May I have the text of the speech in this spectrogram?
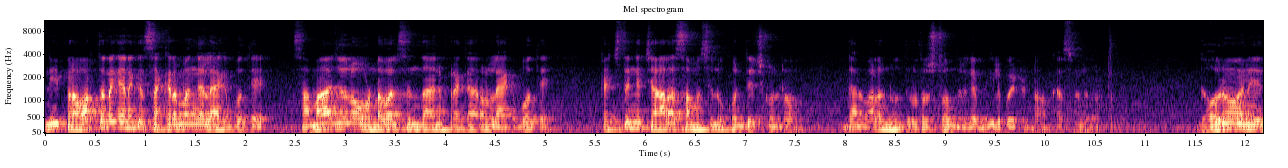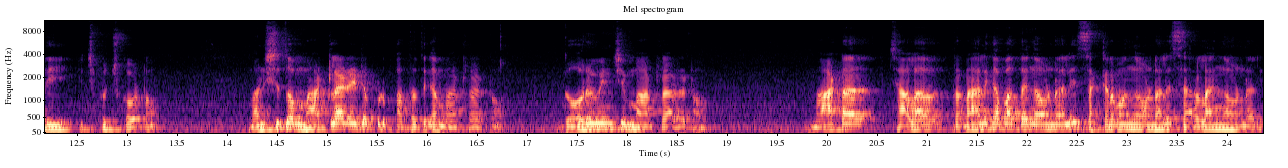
నీ ప్రవర్తన కనుక సక్రమంగా లేకపోతే సమాజంలో ఉండవలసిన దాని ప్రకారం లేకపోతే ఖచ్చితంగా చాలా సమస్యలు కొని తెచ్చుకుంటావు. దానివల్ల నువ్వు దురదృష్టవంతుడిగా మిగిలిపోయేటువంటి అవకాశం అనేది ఉంటుంది. గౌరవం అనేది ఇచ్చిపుచ్చుకోవటం మనిషితో మాట్లాడేటప్పుడు పద్ధతిగా మాట్లాడటం గౌరవించి మాట్లాడటం. మాట చాలా ప్రణాళికాబద్ధంగా ఉండాలి సక్రమంగా ఉండాలి సరళంగా ఉండాలి.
